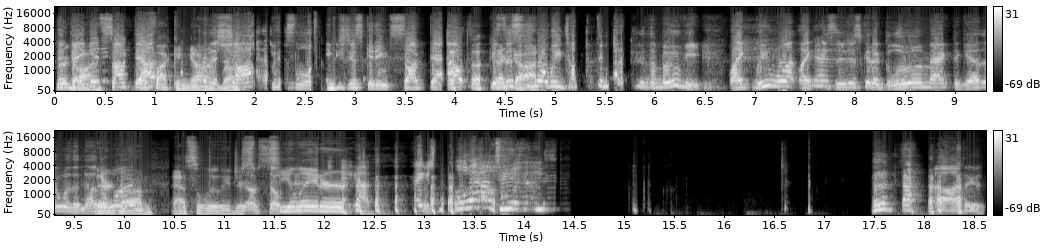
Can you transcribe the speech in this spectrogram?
Did they gone. get sucked They're out? fucking Or gone, the bro. shot of his legs just getting sucked out because this gone. is what we talked about after the movie. Like we want, like, is it just gonna glue them back together with another They're one? gone. Absolutely. Just I'm so see you pissed. later. They got- they got out. Uh, think-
